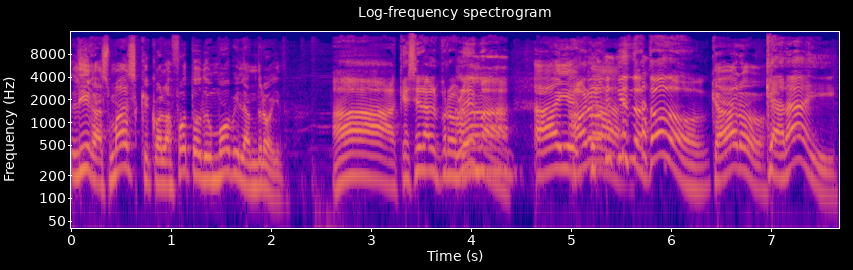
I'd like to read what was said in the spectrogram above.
ligas más que con la foto de un móvil Android. Ah, ¿qué será el problema? Ah, ahí Ahora está. lo entiendo todo. Claro. Caray.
